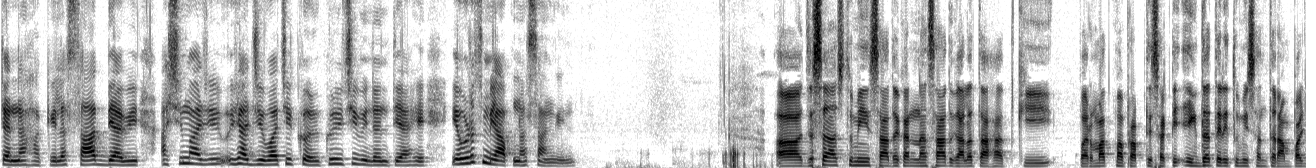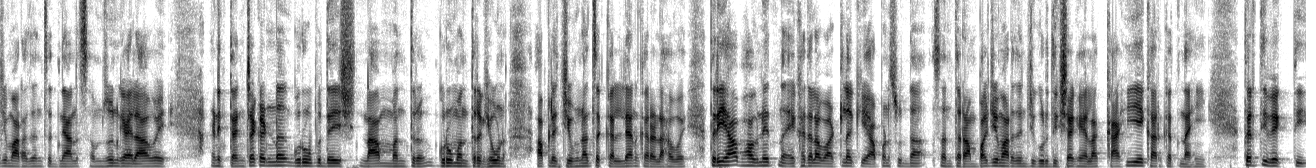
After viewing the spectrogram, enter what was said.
त्यांना हाकेला साथ द्यावी अशी माझी ह्या जीवाची कळकळीची विनंती आहे. एवढंच मी आपणास सांगेन. जसं आज तुम्ही साधकांना साथ घालत आहात की परमात्मा प्राप्तीसाठी एकदा तरी तुम्ही संत रामपालजी महाराजांचं ज्ञान समजून घ्यायला हवं आहे आणि त्यांच्याकडनं गुरुपदेश नाममंत्र गुरुमंत्र घेऊन आपल्या जीवनाचं कल्याण करायला हवं आहे तर ह्या भावनेतनं एखाद्याला वाटलं की आपण सुद्धा संत रामपालजी महाराजांची गुरुदीक्षा घ्यायला काही एक हरकत नाही तर ती व्यक्ती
